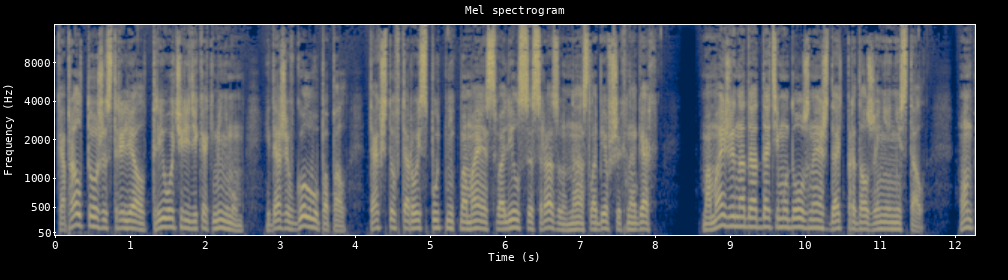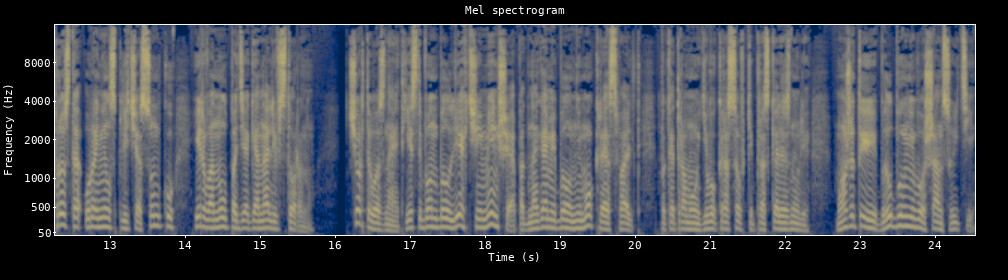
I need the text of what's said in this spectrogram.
Капрал тоже стрелял, три очереди как минимум, и даже в голову попал, так что второй спутник Мамая свалился сразу на ослабевших ногах, Мамай же, надо отдать ему должное, ждать продолжения не стал. Он просто уронил с плеча сумку и рванул по диагонали в сторону. Черт его знает, если бы он был легче и меньше, а под ногами был не мокрый асфальт, по которому его кроссовки проскользнули, может, и был бы у него шанс уйти.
